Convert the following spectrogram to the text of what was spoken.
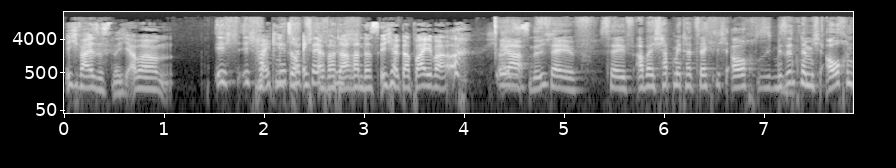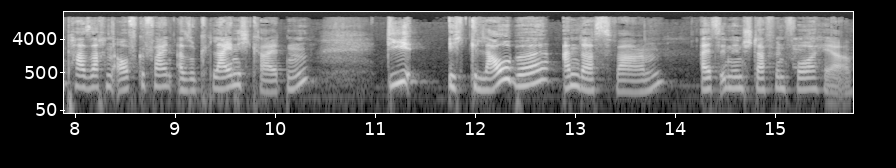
Ich weiß es nicht, aber Ich, ich Vielleicht mir liegt es auch echt einfach daran, dass ich halt dabei war. Ich weiß ja, es nicht. safe, safe. Aber ich habe mir tatsächlich auch, mir sind nämlich auch ein paar Sachen aufgefallen, also Kleinigkeiten, die ich glaube anders waren als in den Staffeln vorher.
